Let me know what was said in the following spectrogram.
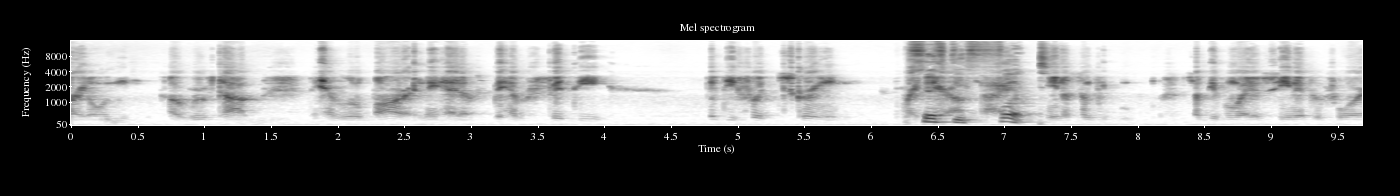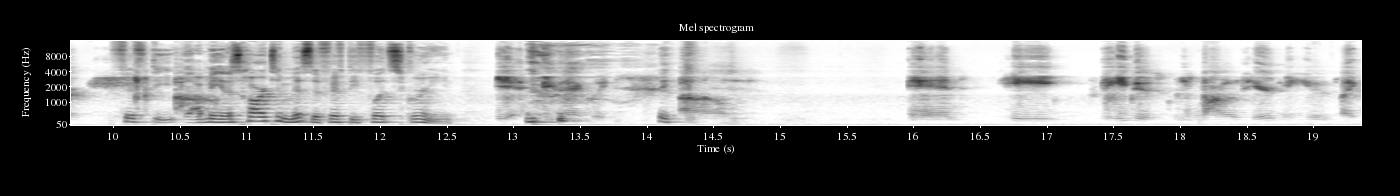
right on a rooftop they have a little bar and they had a they have a 50 50 foot screen right 50 there foot. you know some people some people might have seen it before Fifty. I mean, it's hard to miss a fifty foot screen. Yeah, exactly. um, and he he just volunteered me. He was like,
